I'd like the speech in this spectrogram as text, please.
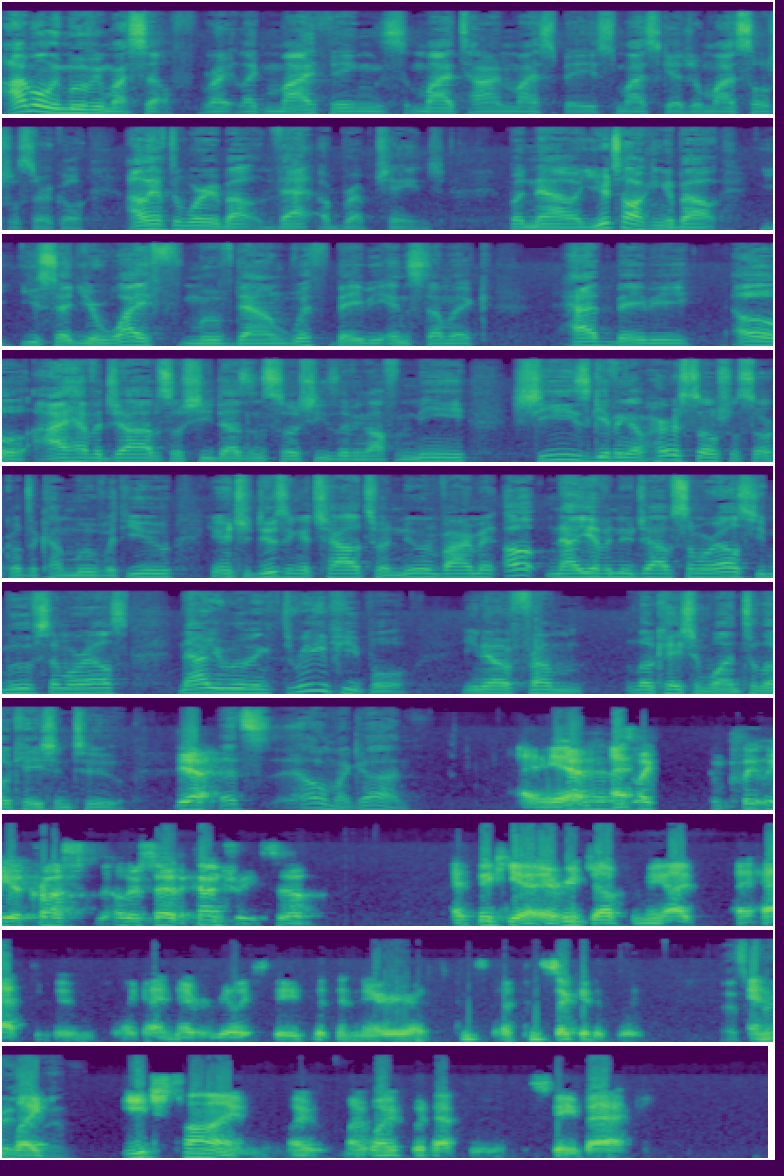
I'm only moving myself, right? Like my things, my time, my space, my schedule, my social circle. I only have to worry about that abrupt change. But now you're talking about you said your wife moved down with baby in stomach, had baby. Oh, I have a job, so she doesn't, so she's living off of me. She's giving up her social circle to come move with you. You're introducing a child to a new environment. Oh, now you have a new job somewhere else. You move somewhere else. Now you're moving three people, you know, from location one to location two. yeah, That's oh my god. I, yeah, yeah, and I, it's like completely across the other side of the country. So I think yeah, every job for me, I I had to move. Like I never really stayed within an area cons- uh, consecutively. That's And, crazy, like, man. Each time, my my wife would have to stay back,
